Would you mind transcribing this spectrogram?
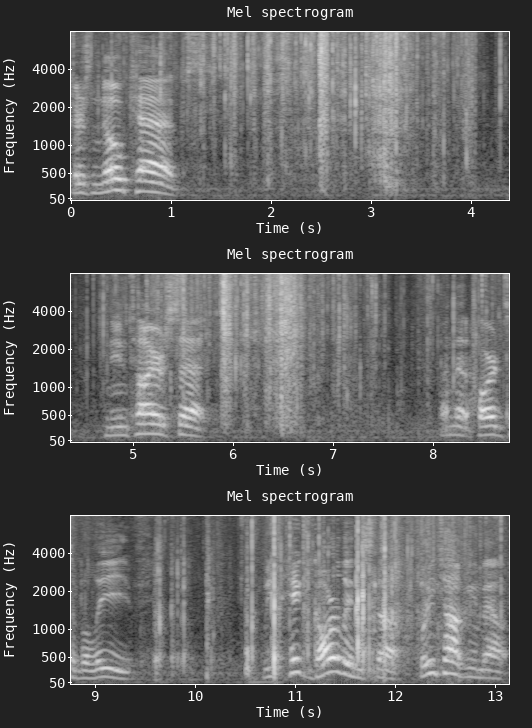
There's no Cavs. in The entire set. Find that hard to believe. We picked Garland stuff. What are you talking about?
